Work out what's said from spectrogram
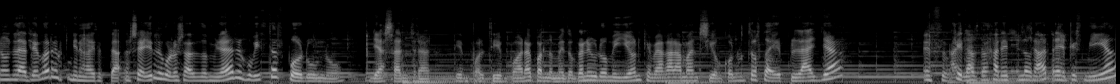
no, la tengo recubierta. O sea, yo tengo los abdominales recubiertos por uno. Ya saldrán, tiempo al tiempo. Ahora cuando me toque el euromillón, que me haga la mansión con un trozo de playa, Eso. que las dejaré pensar, que es mía.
